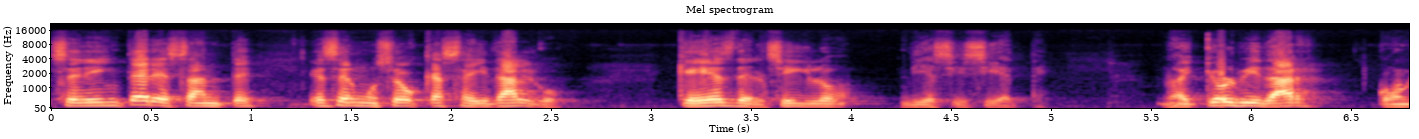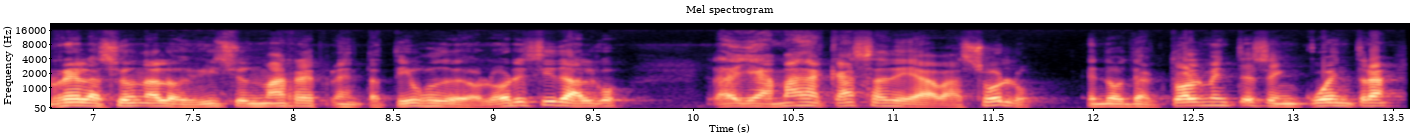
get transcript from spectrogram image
sería interesante es el Museo Casa Hidalgo, que es del siglo XVII. No hay que olvidar, con relación a los edificios más representativos de Dolores Hidalgo, la llamada Casa de Abasolo, en donde actualmente se encuentra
